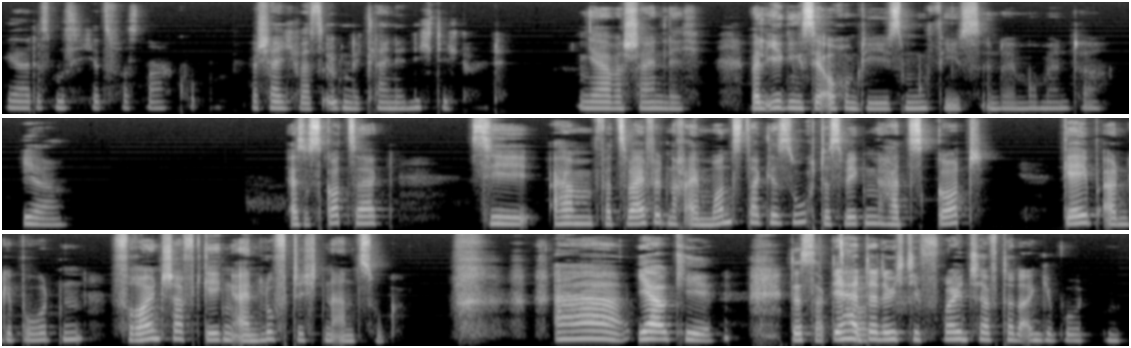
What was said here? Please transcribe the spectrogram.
Ja, das muss ich jetzt fast nachgucken. Wahrscheinlich war es irgendeine kleine Nichtigkeit. Ja, wahrscheinlich. Weil ihr ging es ja auch um die Smoothies in dem Moment da. Ja. Also Scott sagt, sie haben verzweifelt nach einem Monster gesucht, deswegen hat Scott Gabe angeboten, Freundschaft gegen einen luftdichten Anzug. Ah, ja, okay. Das sagt Der hat Scott. dann nämlich die Freundschaft dann angeboten.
